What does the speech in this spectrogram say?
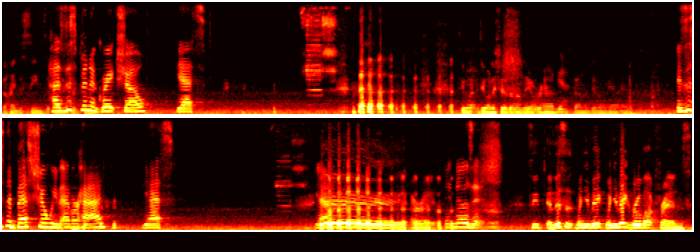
behind the scenes. Has this been a great show? Yes. Do you want Do you want to show that on the overhead? Yeah. Do that, yeah, yeah. Is this the best show we've ever had? yes. Yeah. Yay! all right. It knows it. See, and this is when you make when you make robot friends,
